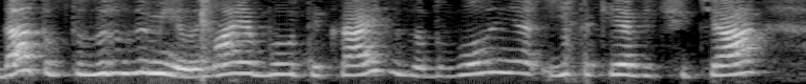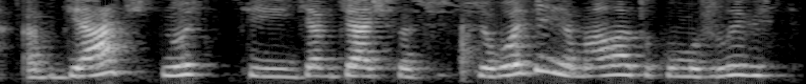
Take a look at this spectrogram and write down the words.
Да? Тобто, зрозуміли, має бути кайф, задоволення і таке відчуття вдячності. Я вдячна, що сьогодні я мала таку можливість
